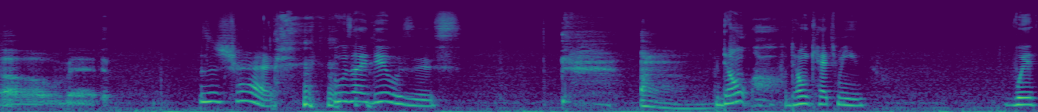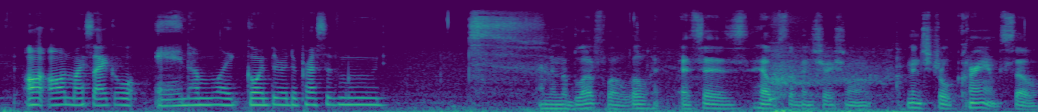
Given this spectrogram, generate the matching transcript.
Oh man. this is trash. Whose idea was this? Um, don't oh, don't catch me with on, on my cycle and I'm like going through a depressive mood. And then the blood flow. Well, it says helps the menstrual menstrual cramps. So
